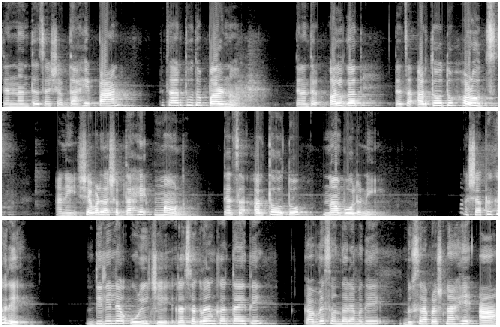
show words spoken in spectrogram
त्यानंतरचा शब्द आहे पान. त्याचा अर्थ होतो पर्ण. त्यानंतर अलगत त्याचा अर्थ होतो हळूच. आणि शेवटचा शब्द आहे मौन. त्याचा अर्थ होतो न बोलणे. अशा प्रकारे दिलेल्या ओळीचे रसग्रहण करता येते. काव्य सौंदर्यामध्ये दुसरा प्रश्न आहे आ.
